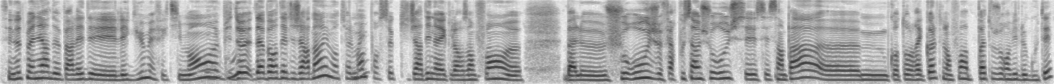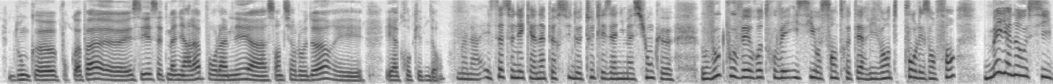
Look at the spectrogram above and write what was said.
C'est une autre manière de parler des légumes, effectivement, Et puis d'aborder le jardin éventuellement Oui. pour ceux qui jardinent avec leurs enfants. euh, bah, le chou rouge, faire pousser un chou rouge, c'est c'est sympa. Euh, quand on le récolte, l'enfant n'a pas toujours envie de le goûter. Donc euh, pourquoi pas euh, essayer cette manière-là pour l'amener à sentir l'odeur et, et à croquer dedans. Voilà. Et ça, ce n'est qu'un aperçu de toutes les animations que vous pouvez retrouver ici au Centre Terre Vivante pour les enfants. Mais il y en a aussi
